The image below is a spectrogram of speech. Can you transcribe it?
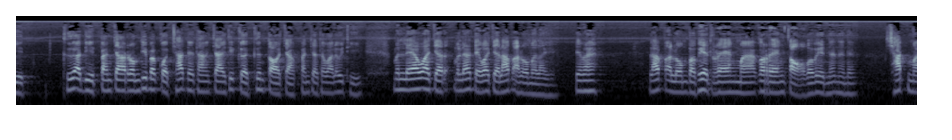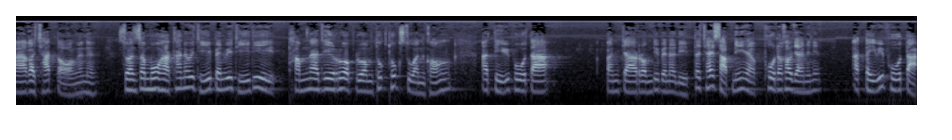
ดีต คืออดีตปัญจารมที่ปรากฏชัดในทางใจที่เกิดขึ้นต่อจากปัญจทวารวิถี มันแล้วว่าจะมันแล้วแต่ว่าจะรับอารมณ์อะไรใช่ไหมรับอารมณ์ประเภทแรงมาก็แรงต่อประเภทนั้นนะนะชัดมาก็ชัดต่องั้นนะส่วนสมูหคานวิถีเป็นวิถีที่ทำหน้าที่รวบรวมทุก ๆ ส่วนของอติวิภูตาปัญจารมที่เป็นอดีต ถ้าใช้ศัพท์นี้เนี่ยพูดแล้วเข้าใจไหมเนี่ยอติวิภูตะ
